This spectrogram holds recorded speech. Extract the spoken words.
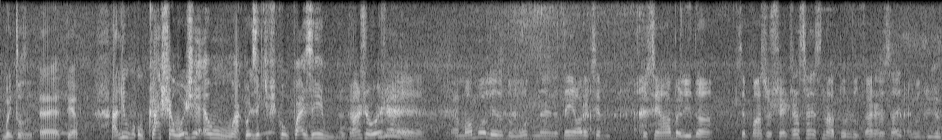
Muito é, tempo. Ali o, o, caixa hoje é uma coisa que ficou quase... O caixa hoje é, é a maior moleza do mundo, né? Tem hora que você, você abre ali, da, você passa o cheque, já sai a assinatura do cara, já sai tudo.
